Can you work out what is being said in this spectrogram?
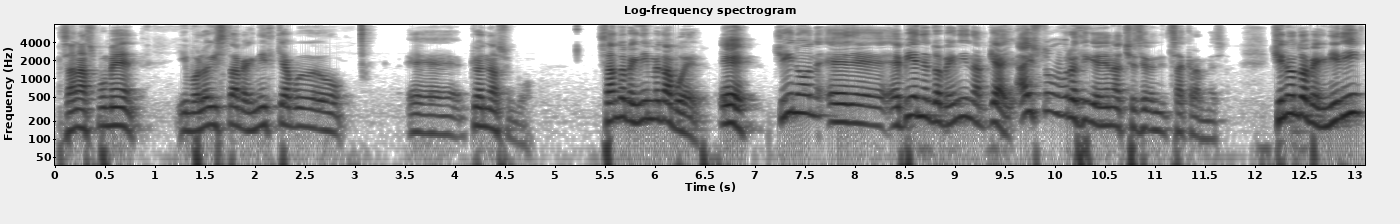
Σαν να πούμε, υπολόγισε τα παιχνίδια που. Ε, ποιο να σου πω. Σαν το παιχνίδι με το ΑΠΟΕΛ. Ε, Τσίνον ε, επίενε το παιχνίδι να πιάει. Άι το βρεθηκε ένα τσέσσερεν τη τσάκρα μέσα. Τσίνον το παιχνίδι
